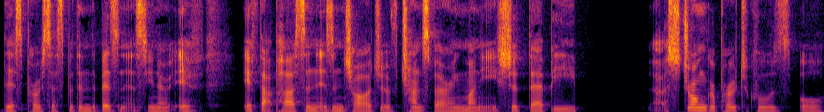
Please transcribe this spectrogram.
this process within the business. You know, if if that person is in charge of transferring money, should there be uh, stronger protocols or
